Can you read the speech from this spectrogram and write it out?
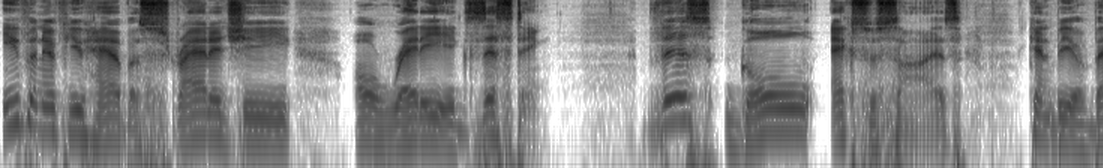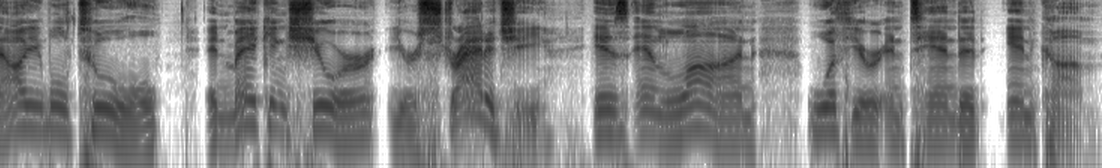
Even if you have a strategy already existing, this goal exercise can be a valuable tool in making sure your strategy is in line with your intended income.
